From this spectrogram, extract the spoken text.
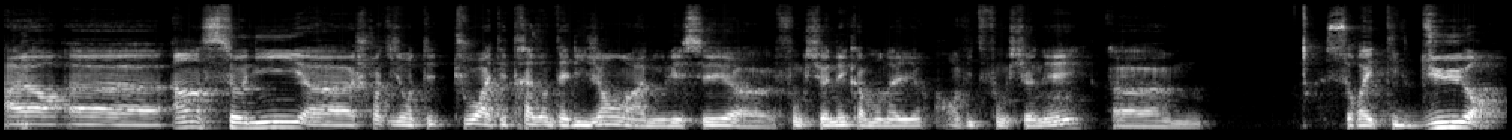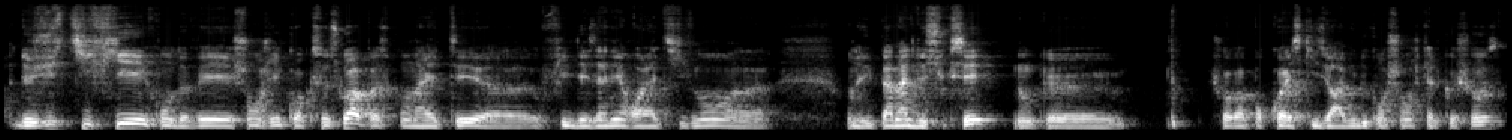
alors euh, un Sony, euh, je crois qu'ils ont toujours été très intelligents à nous laisser euh, fonctionner comme on a envie de fonctionner. Euh, ça aurait été dur de justifier qu'on devait changer quoi que ce soit? Parce qu'on a été euh, au fil des années relativement, on a eu pas mal de succès, donc je vois pas pourquoi est-ce qu'ils auraient voulu qu'on change quelque chose.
